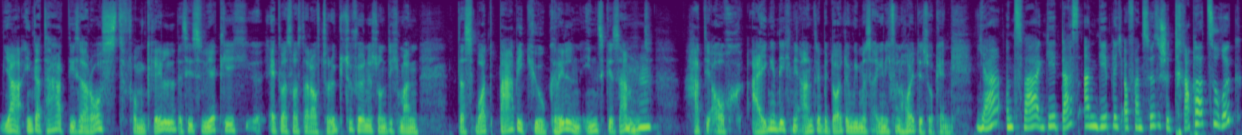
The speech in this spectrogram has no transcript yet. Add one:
Ja, in der Tat, dieser Rost vom Grill, das ist wirklich äh, etwas, was darauf zurückzuführen ist. Und ich meine, das Wort Barbecue, Grillen insgesamt, mhm. hat ja auch eigentlich eine andere Bedeutung, wie man es eigentlich von heute so kennt. Ja, und zwar geht das angeblich auf französische Trapper zurück.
